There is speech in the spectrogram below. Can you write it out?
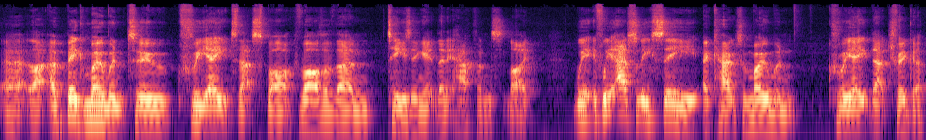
Uh, like a big moment to create that spark rather than teasing it then it happens. Like we, if we actually see a character moment create that trigger.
